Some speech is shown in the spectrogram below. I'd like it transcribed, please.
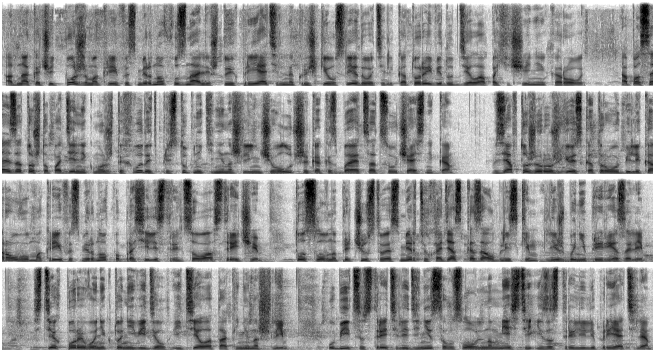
Однако чуть позже Макреев и Смирнов узнали, что их приятель на крючке у следователей, которые ведут дело о похищении коровы. Опасаясь за то, что подельник может их выдать, преступники не нашли ничего лучше, как избавиться от соучастника. Взяв то же ружье, из которого убили корову, Макреев и Смирнов попросили Стрельцова о встрече. Тот, словно предчувствуя смерть, уходя, сказал близким, лишь бы не прирезали. С тех пор его никто не видел, и тело так и не нашли. Убийцы встретили Дениса в условленном месте и застрелили приятеля.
